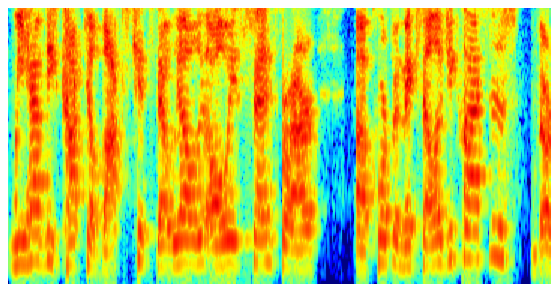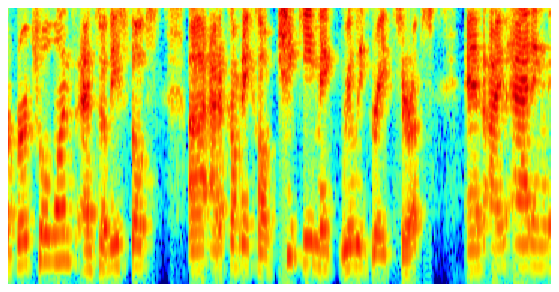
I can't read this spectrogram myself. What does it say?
We have these cocktail box kits that we always send for our uh, corporate mixology classes, our virtual ones. And so these folks uh, at a company called Cheeky make really great syrups. And I'm adding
